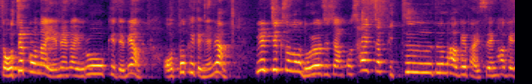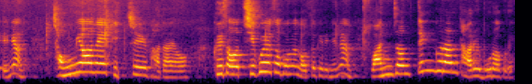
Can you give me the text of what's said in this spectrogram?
그래서 어쨌거나 얘네가 이렇게 되면 어떻게 되냐면 일직선으로 놓여지지 않고 살짝 비트듬하게 발생하게 되면 정면에 빛을 받아요. 그래서 지구에서 보면 어떻게 되냐면 완전 땡글한 달을 뭐라 그래?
